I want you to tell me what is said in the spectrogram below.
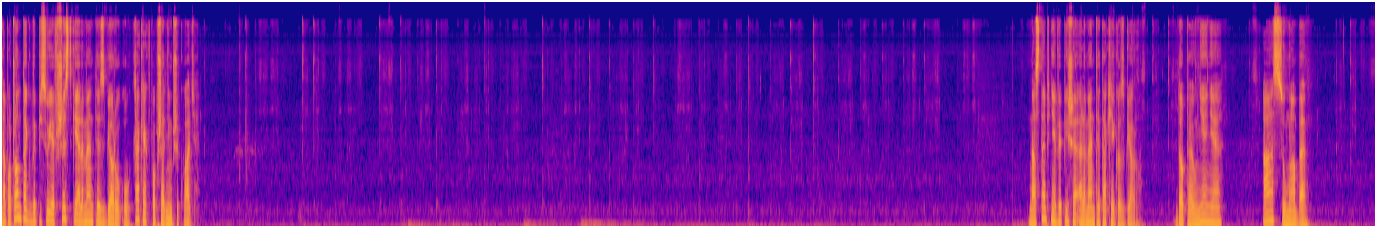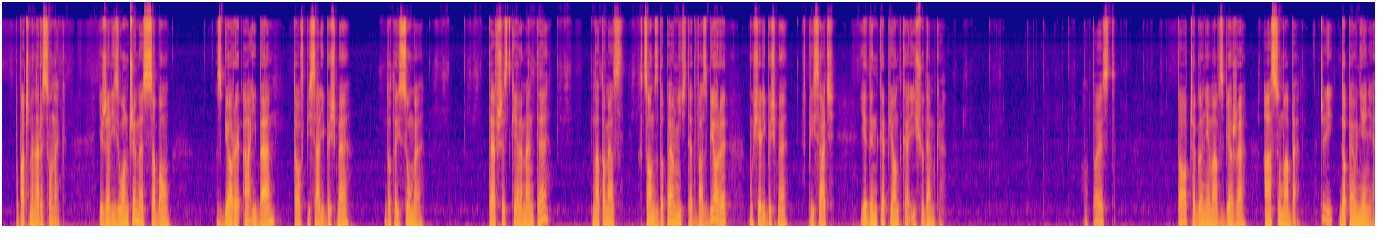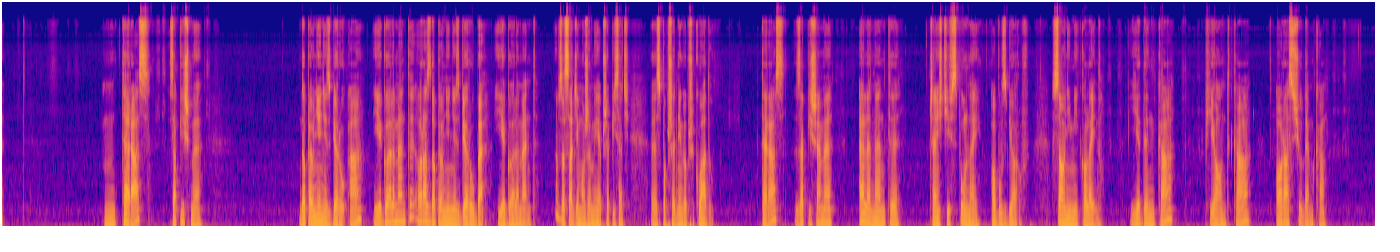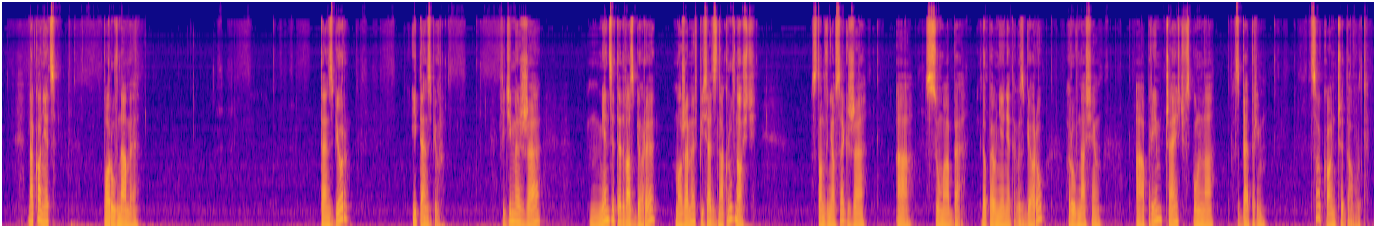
Na początek wypisuję wszystkie elementy zbioru U, tak jak w poprzednim przykładzie. Następnie wypiszę elementy takiego zbioru. Dopełnienie A suma B. Popatrzmy na rysunek. Jeżeli złączymy z sobą zbiory A i B, to wpisalibyśmy do tej sumy te wszystkie elementy. Natomiast chcąc dopełnić te dwa zbiory, musielibyśmy wpisać jedynkę, piątkę i siódemkę. O, to jest to, czego nie ma w zbiorze A suma B, czyli dopełnienie. Mm, Teraz zapiszmy dopełnienie zbioru A i jego elementy oraz dopełnienie zbioru B i jego elementy. No w zasadzie możemy je przepisać e, z poprzedniego przykładu. Teraz zapiszemy elementy części wspólnej obu zbiorów. Są nimi kolejno jedynka, piątka oraz siódemka. Na koniec porównamy ten zbiór i ten zbiór. Widzimy, że między te dwa zbiory możemy wpisać znak równości. Stąd wniosek, że A suma B dopełnienie tego zbioru równa się A' część wspólna z B', co kończy dowód.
